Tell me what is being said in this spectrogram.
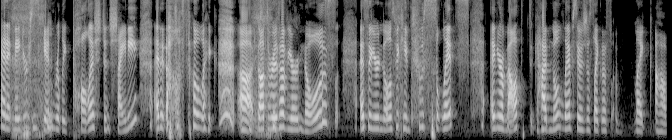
and it made your skin really polished and shiny, and it also like uh, got rid of your nose, and so your nose became two slits, and your mouth had no lips. It was just like this, like um,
